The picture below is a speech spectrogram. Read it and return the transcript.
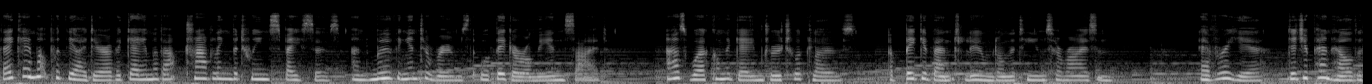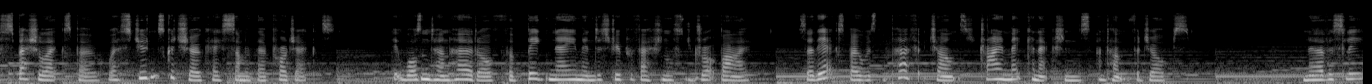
they came up with the idea of a game about travelling between spaces and moving into rooms that were bigger on the inside. As work on the game drew to a close, a big event loomed on the team's horizon. Every year, DigiPen held a special expo where students could showcase some of their projects. It wasn't unheard of for big name industry professionals to drop by, so the expo was the perfect chance to try and make connections and hunt for jobs. Nervously,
